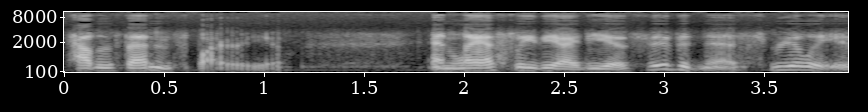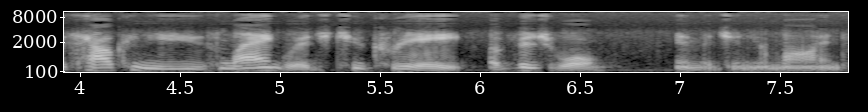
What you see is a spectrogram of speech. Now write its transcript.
How does that inspire you? And lastly, the idea of vividness really is how can you use language to create a visual image in your mind.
